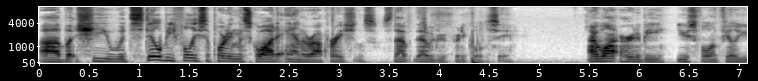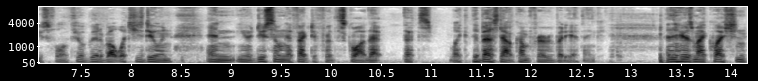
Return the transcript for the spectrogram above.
uh, but she would still be fully supporting the squad and their operations. So that, that would be pretty cool to see. I want her to be useful and feel useful and feel good about what she's doing and you know do something effective for the squad. That that's like the best outcome for everybody, I think. And here's my question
